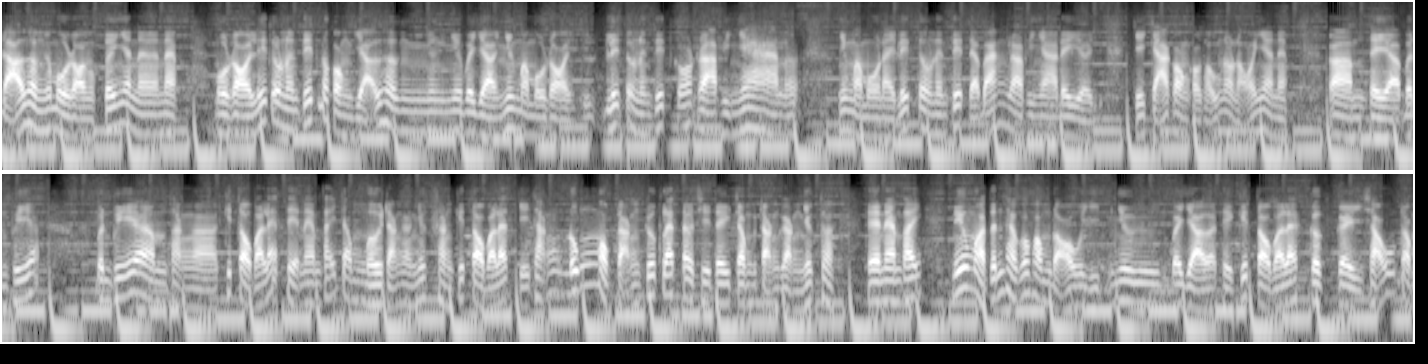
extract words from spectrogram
đỡ hơn cái mùa rồi một tí nha anh em. Mùa rồi Leeds United nó còn dở hơn như, như bây giờ nhưng mà mùa rồi Leeds United có Rafinha nữa. Nhưng mà mùa này Leeds United đã bán Rafinha đi rồi chỉ chả còn cầu thủ nào nổi nha anh em à, thì à, bên phía bên phía um, thằng uh, Crystal Palace thì anh em thấy trong 10 trận gần nhất thằng Crystal Palace chỉ thắng đúng một trận trước Leicester City trong trận gần nhất thôi. Thì anh em thấy nếu mà tính theo cái phong độ như bây giờ thì Crystal Palace cực kỳ xấu trong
